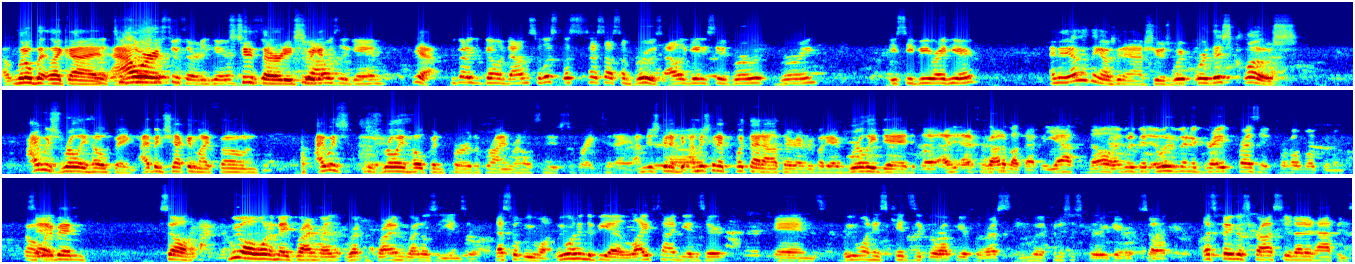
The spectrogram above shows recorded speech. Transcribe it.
A little bit like an It's hour. 2:30 here. It's two thirty. So Two we got, hours of the game. yeah. We got to get going down. So let's let's test out some brews. Allegheny City Brew, Brewing, ACB right here. And the other thing I was going to ask you is we're, we're this close. I was really hoping. I've been checking my phone. I was was really hoping for the Bryan Reynolds news to break today. I'm just gonna be, I'm just gonna put that out there, everybody. I really did. I, I forgot about that, but yeah, no, it would have been it would have been a great present for home opener. Oh, it would have been So we all want to make Bryan Re- Bryan Reynolds a Yinzer. That's what we want. We want him to be a lifetime Yinzer, and we want his kids to grow up here for the rest and finish his career here. So let's fingers crossed here that it happens.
